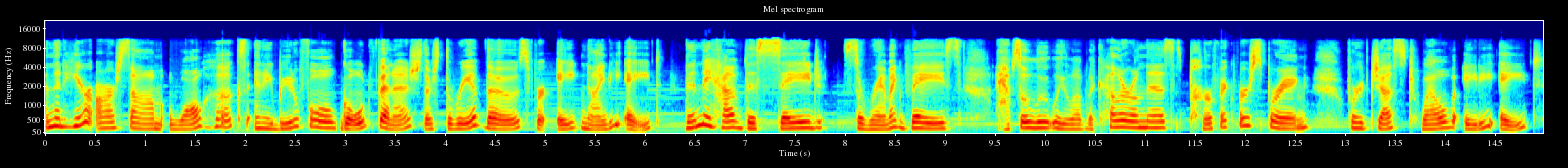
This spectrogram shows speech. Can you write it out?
And then here are some wall hooks in a beautiful gold finish. There's three of those for $8.98. Then they have this sage ceramic vase. I absolutely love the color on this. It's perfect for spring for just $12.88.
